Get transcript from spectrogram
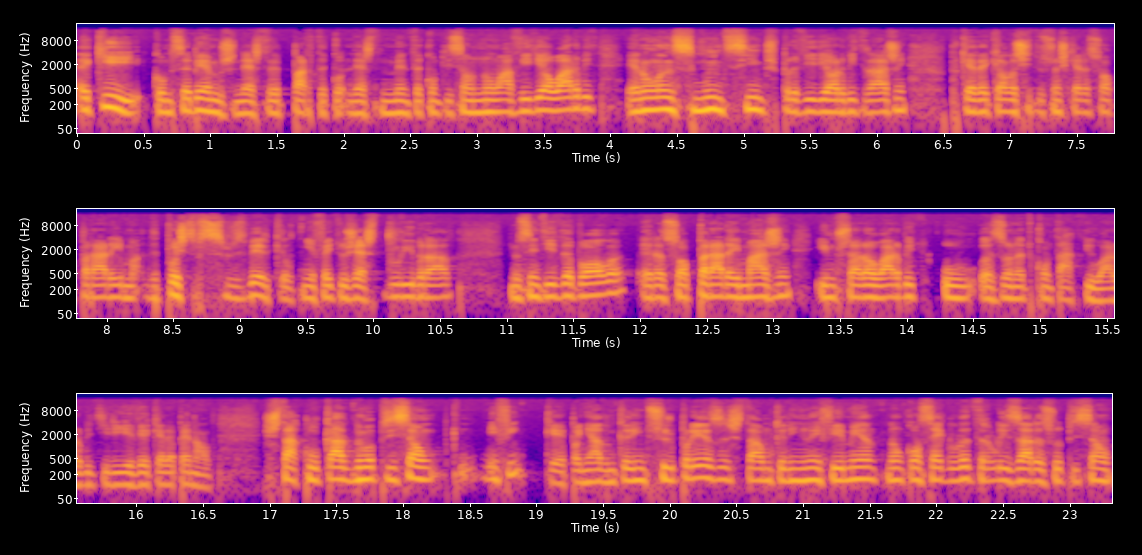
Aqui, como sabemos, nesta parte, neste momento da competição não há vídeo-árbitro, era um lance muito simples para vídeo-arbitragem, porque é daquelas situações que era só parar, e depois de perceber que ele tinha feito o gesto deliberado, no sentido da bola, era só parar a imagem e mostrar ao árbitro o, a zona de contacto, e o árbitro iria ver que era penalti. Está colocado numa posição, enfim, que é apanhado um bocadinho de surpresa, está um bocadinho no enfiamento, não consegue lateralizar a sua posição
